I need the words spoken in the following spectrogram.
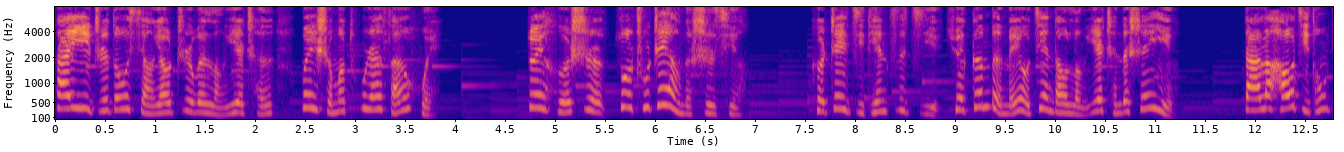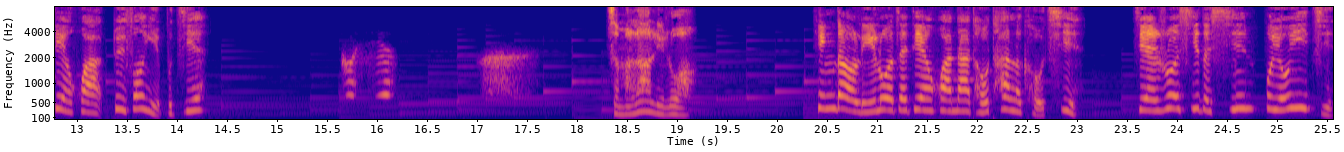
他一直都想要质问冷夜晨为什么突然反悔，对何氏做出这样的事情，可这几天自己却根本没有见到冷夜晨的身影，打了好几通电话，对方也不接。若曦怎么了，黎洛？听到黎洛在电话那头叹了口气，简若曦的心不由一紧。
